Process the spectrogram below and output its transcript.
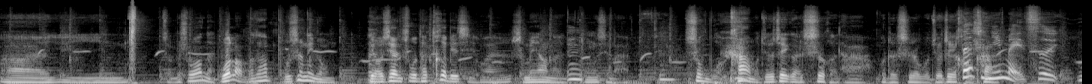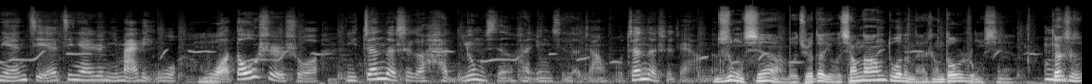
啊、嗯怎么说呢？我老婆她不是那种表现出他特别喜欢什么样的东西来，是我看我觉得这个适合他，或者是我觉得这个好看。但是你每次年节、纪念日你买礼物，我都是说你真的是个很用心、很用心的丈夫，真的是这样的。用心啊，我觉得有相当多的男生都是用心，但是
